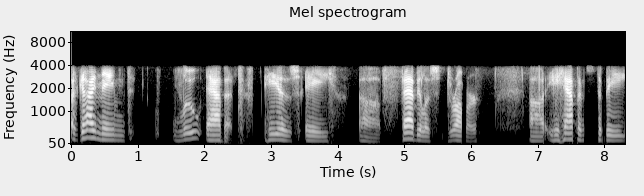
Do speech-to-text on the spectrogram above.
a guy named Lou Abbott. He is a uh, fabulous drummer. Uh, he happens to be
